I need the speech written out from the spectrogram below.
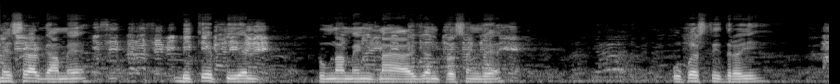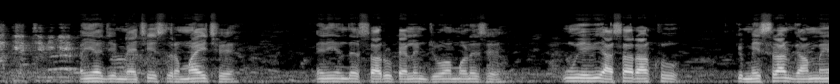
મેસરાળ ગામે બીકેપીએલ ટુર્નામેન્ટના આયોજન પ્રસંગે ઉપસ્થિત રહી. અહીંયા જે મેચિસ રમાય છે, એની અંદર સારું ટેલેન્ટ જોવા મળે છે. હું એવી આશા રાખું કે મેસરાળ ગામે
